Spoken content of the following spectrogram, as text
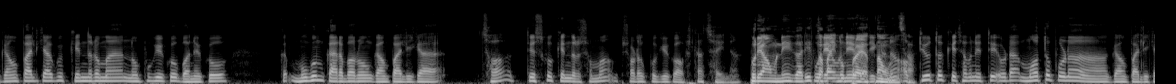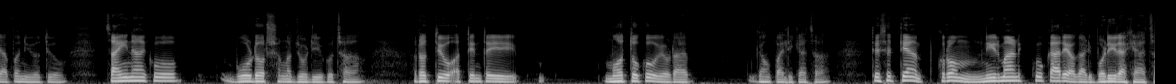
गाउँपालिकाको केन्द्रमा नपुगेको भनेको मुगुम कारबारौँ गाउँपालिका छ त्यसको केन्द्रसम्म सडक पुगेको अवस्था छैन। पुर्याउने गरी अब त्यो त के छ भने त्यो एउटा महत्त्वपूर्ण गाउँपालिका पनि हो त्यो। चाइनाको बोर्डरसँग जोडिएको छ र त्यो अत्यन्तै महत्त्वको एउटा गाउँपालिका छ। त्यसै त्यहाँ क्रम निर्माणको कार्य अगाडि बढिराखेको छ।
